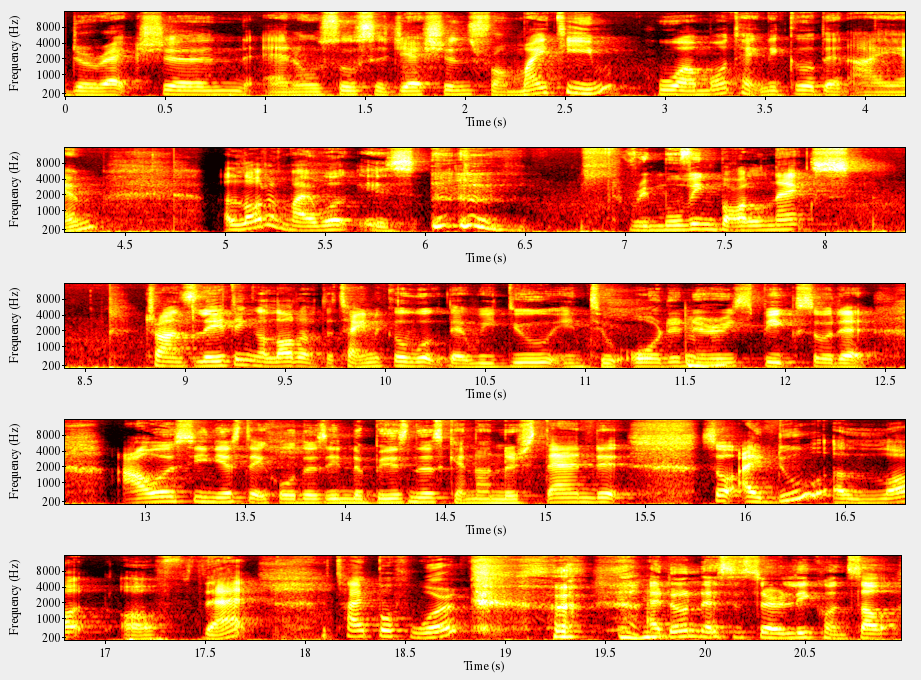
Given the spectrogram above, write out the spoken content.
direction and also suggestions from my team who are more technical than i am a lot of my work is removing bottlenecks translating a lot of the technical work that we do into ordinary mm-hmm. speak so that our senior stakeholders in the business can understand it. So I do a lot of that type of work. Mm-hmm. I don't necessarily consult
